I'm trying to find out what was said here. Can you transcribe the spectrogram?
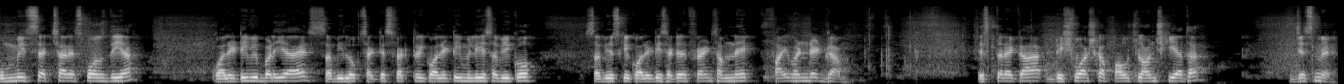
उम्मीद से अच्छा रिस्पॉन्स दिया। क्वालिटी भी बढ़िया है। सभी लोग सेटिस्फैक्ट्री क्वालिटी मिली है सभी को। सभी उसकी क्वालिटी सेटिस फ्रेंड्स हमने एक 500 ग्राम इस तरह का डिश वॉश का पाउच लॉन्च किया था, जिसमें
